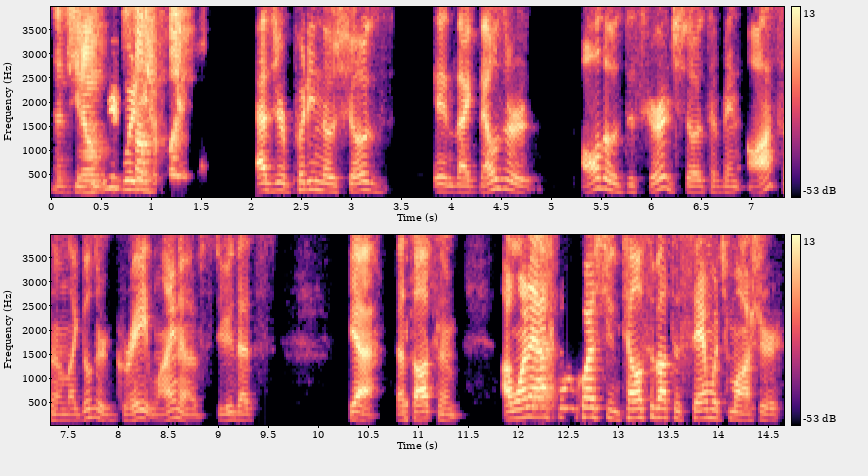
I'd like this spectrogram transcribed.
that's you know Dude, self replaceable. As you're putting those shows in, like those are all those discouraged shows have been awesome. Like those are great lineups, dude. That's yeah, that's awesome. I want to Yeah. ask one question. Tell us about the sandwich mosher.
